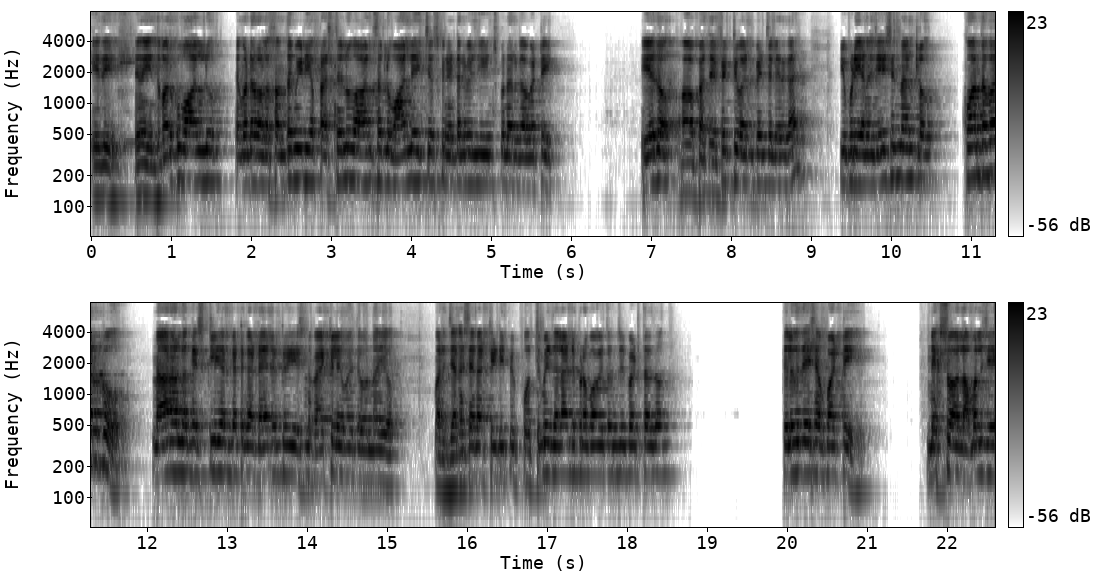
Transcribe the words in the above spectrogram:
ఇది ఇంతవరకు వాళ్ళు ఏమంటారు వాళ్ళ సొంత మీడియా ప్రశ్నలు ఆన్సర్లు వాళ్ళే ఇచ్చేసుకుని ఇంటర్వ్యూలు చేయించుకున్నారు కాబట్టి ఏదో పెద్ద ఎఫెక్టివ్ అనిపించలేదు కానీ ఇప్పుడు ఈయన చేసిన దాంట్లో కొంతవరకు నారా లోకేష్ క్లియర్ కట్గా డైరెక్ట్ చేసిన వ్యాఖ్యలు ఏవైతే ఉన్నాయో మరి జనసేన టీడీపీ పొత్తు మీద ఎలాంటి ప్రభావితం చూపెడుతుందో తెలుగుదేశం పార్టీ నెక్స్ట్ వాళ్ళు అమలు చే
